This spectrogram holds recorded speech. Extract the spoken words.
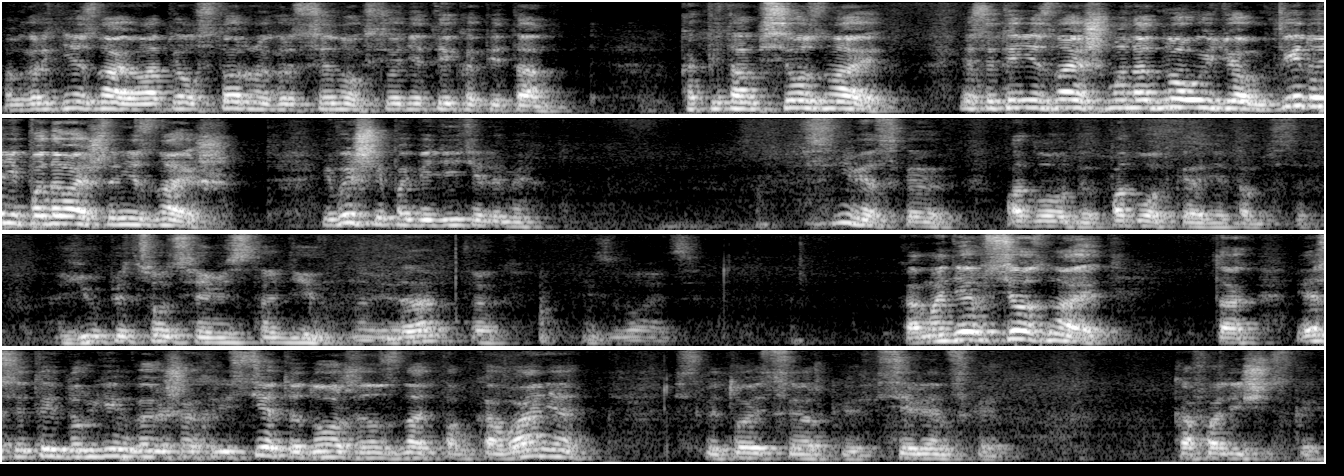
Он говорит, не знаю, он отвел в сторону и говорит, сынок, сегодня ты капитан. Капитан все знает. Если ты не знаешь, мы на дно уйдем. Виду не подавай, что не знаешь. И вышли победителями. С немецкой подлодкой, подлодкой они там. с- Ю-571, наверное, Да. так называется. Командир все знает. Так, если ты другим говоришь о Христе, ты должен знать толкование Святой Церкви, Вселенской, кафолической.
